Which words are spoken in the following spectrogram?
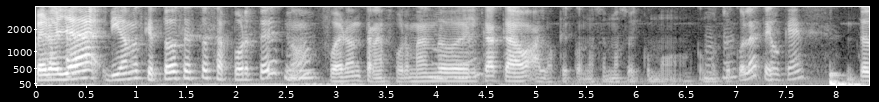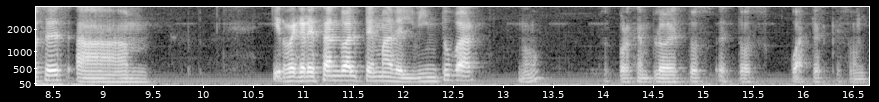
pero ya, digamos que todos estos aportes, ¿no? Fueron transformando el cacao a lo que conocemos hoy como, como chocolate. Ok. Entonces, y regresando al tema del bean to bar, ¿no? Por ejemplo, estos, estos cuates que son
